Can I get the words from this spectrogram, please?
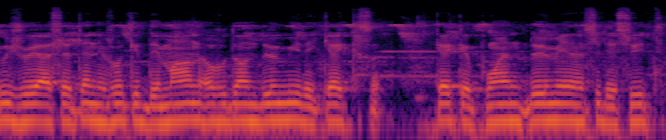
vous jouez à certains niveaux qui demandent, on vous donne 2000 et quelques, quelques points, 2000 ainsi de suite.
